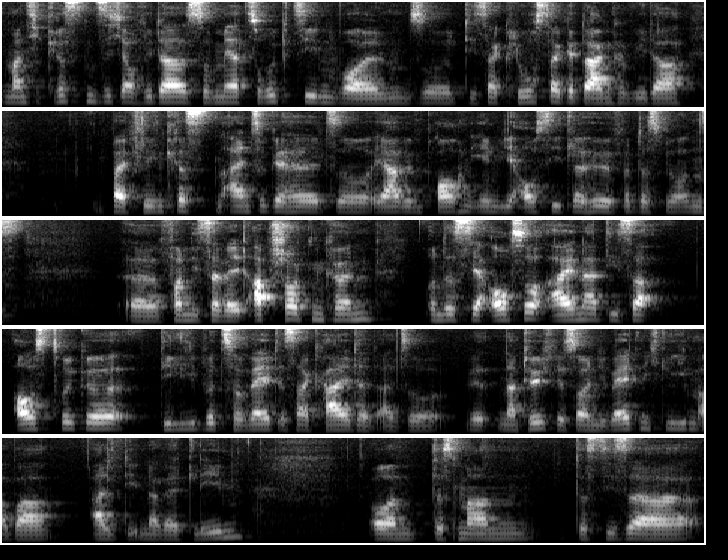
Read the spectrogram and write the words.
manche Christen sich auch wieder so mehr zurückziehen wollen, so dieser Klostergedanke wieder bei vielen Christen Einzug so ja, wir brauchen irgendwie Aussiedlerhöfe, dass wir uns äh, von dieser Welt abschotten können. Und das ist ja auch so einer dieser Ausdrücke, die Liebe zur Welt ist erkaltet. Also wir, natürlich, wir sollen die Welt nicht lieben, aber alle, die in der Welt leben. Und dass man, dass dieser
